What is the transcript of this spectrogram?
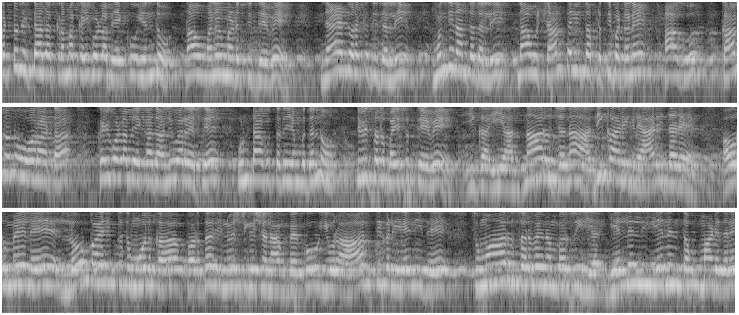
ಕಟ್ಟುನಿಟ್ಟಾದ ಕ್ರಮ ಕೈಗೊಳ್ಳಬೇಕು ಎಂದು ನಾವು ಮನವಿ ಮಾಡುತ್ತಿದ್ದೇವೆ. ನ್ಯಾಯ ದೊರಕದಿದ್ದಲ್ಲಿ, ಮುಂದಿನ ಹಂತದಲ್ಲಿ ನಾವು ಶಾಂತಯುತ ಪ್ರತಿಭಟನೆ ಹಾಗೂ ಕಾನೂನು ಹೋರಾಟ ಕೈಗೊಳ್ಳಬೇಕಾದ ಅನಿವಾರ್ಯತೆ ಉಂಟಾಗುತ್ತದೆ ಎಂಬುದನ್ನು ತಿಳಿಸಲು ಬಯಸುತ್ತೇವೆ. ಈಗ ಈ ಹದಿನಾರು ಜನ ಅಧಿಕಾರಿಗಳು ಯಾರಿದ್ದಾರೆ, ಅವ್ರ ಮೇಲೆ ಲೋಕಾಯುಕ್ತದ ಮೂಲಕ ಫರ್ದರ್ ಇನ್ವೆಸ್ಟಿಗೇಷನ್ ಆಗಬೇಕು. ಇವರ ಆಸ್ತಿಗಳು ಏನಿದೆ, ಸುಮಾರು ಸರ್ವೆ ನಂಬರ್ಸ್ ಎಲ್ಲೆಲ್ಲಿ ಏನೇನು ತಪ್ಪು ಮಾಡಿದರೆ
